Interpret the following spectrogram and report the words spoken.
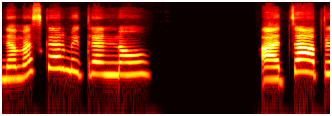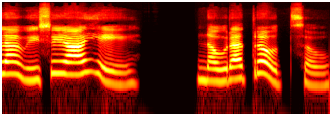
नमस्कार मित्रांनो. आजचा आपला विषय आहे नवरात्र उत्सव.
